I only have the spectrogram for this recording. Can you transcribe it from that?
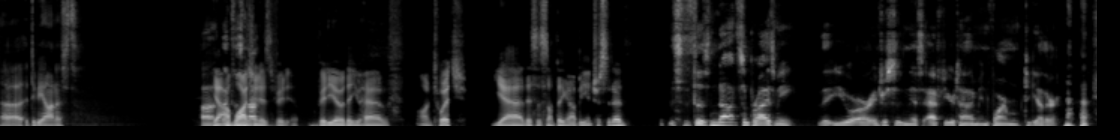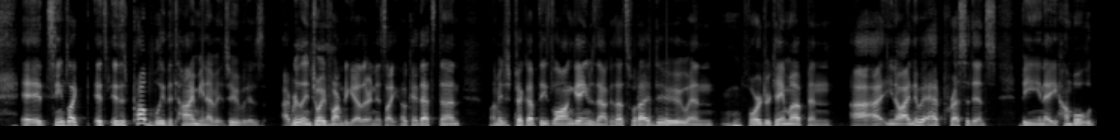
uh, to be honest. Uh, yeah, I'm watching not... his video video that you have on Twitch. Yeah, this is something I'll be interested in. This does not surprise me that you are interested in this after your time in farm together. it seems like it's it is probably the timing of it too, because I really enjoyed mm-hmm. farm together, and it's like okay, that's done. Let me just pick up these long games now because that's what I do. And mm-hmm. Forager came up, and uh, I, you know, I knew it had precedence being a humble,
